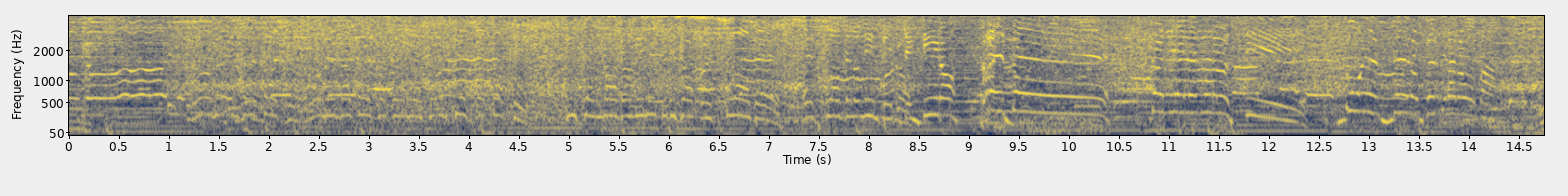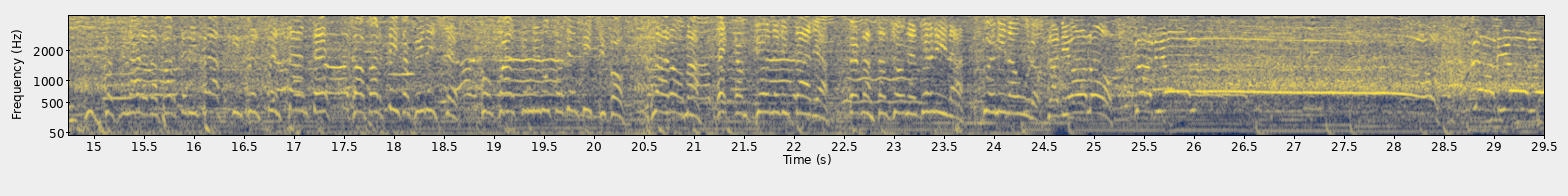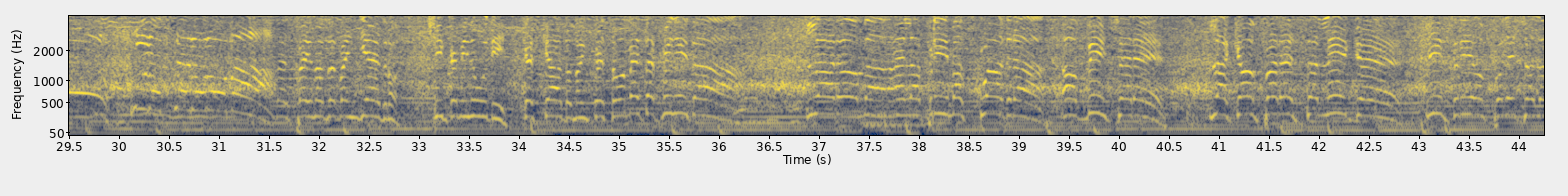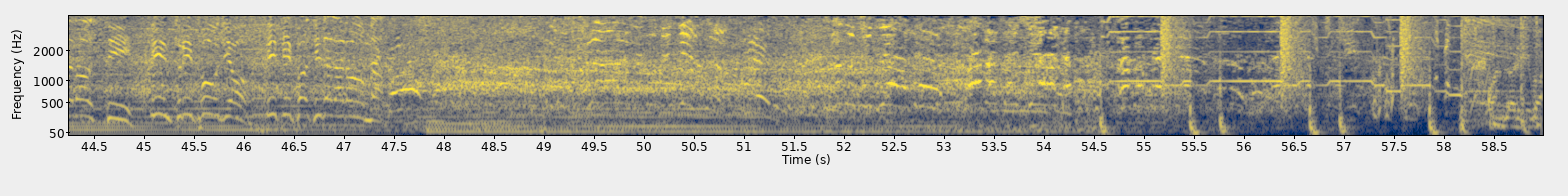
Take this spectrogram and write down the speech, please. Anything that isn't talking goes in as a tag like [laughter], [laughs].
Finisce con qualche minuto di anticipo. La Roma è campione d'Italia per la stagione 2000-2001. Zaniolo, Zaniolo! Zaniolo! 1-0 Roma! Il Feyenoord va indietro, 5 minuti che scadono, in questo momento è finita! La Roma è la prima squadra a vincere la Conference League! Giallorossi, in tripudio i tifosi della Roma!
